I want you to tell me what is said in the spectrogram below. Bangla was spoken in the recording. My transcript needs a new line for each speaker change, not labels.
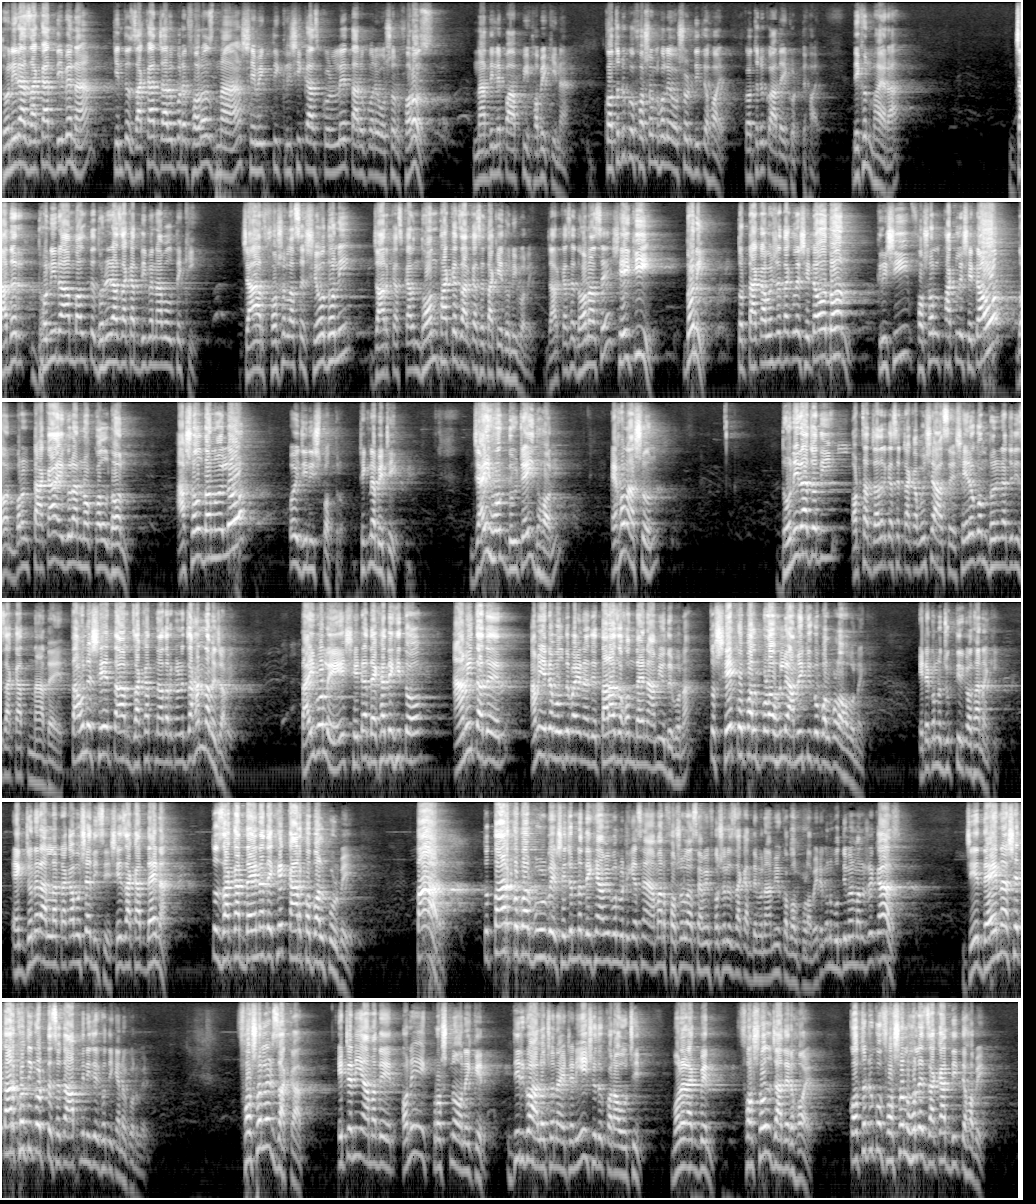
ধনীরা জাকাত দিবে না, কিন্তু জাকাত যার উপরে ফরজ না, সে ব্যক্তি কৃষি কাজ করলে তার উপরে ওসর ফরজ। না দিলে পাপি হবে কিনা কতটুকু ফসল হলে ওসর দিতে হয়, কতটুকু আদায় করতে হয়? দেখুন ভাইরা যাদের ধনীরা বলতে ধনীরা জাকাত দিবে না বলতে কি? যার ফসল আছে সেও ধনী, যার কাছে, কারণ ধন থাকে, যার কাছে তাকে ধনী বলে। যার কাছে ধন আছে, সেই কি? ধনী। তো টাকা পয়সা থাকলে সেটাও ধন। কৃষি ফসল থাকলে সেটাও ধন, বরং টাকা এগুলা নকল ধন। আসল ধন হলো ওই জিনিসপত্র, ঠিক না বেঠিক? যাই হোক, দুইটাই ধন। এখন আসুন, ধনীরা যদি, অর্থাৎ যাদের কাছে টাকা পয়সা আছে সেই রকম ধনীরা যদি জাকাত না দেয়, তাহলে সে তার জাকাত না দেওয়ার কারণে জাহান নামে যাবে। তাই বলে সেটা দেখা দেখি তো, আমি তাদের, আমি এটা বলতে পারি না যে তারা যখন দেয় না, আমিও দেব না। তো সে কপাল পড়া হলে আমি কি কপাল পড়া হব নাকি? এটা কোনো যুক্তির কথা নাকি? একজনের আল্লাহ টাকা পয়সা দিছে, সে জাকাত দেয় না। তো জাকাত দেয় না দেখে কার কপাল পড়বে? তার। তো তার কপাল পড়বে, সেজন্য দেখে আমি বলব, ঠিক আছে, আমার ফসল আছে, আমি ফসলের জাকাত দেবো না, আমিও কপাল পড়াবো। এটা কোনো বুদ্ধিমান মানুষের কাজ। যে দেয় না, সে তার ক্ষতি করতেছে, তো আপনি নিজের ক্ষতি কেন করবেন? ফসলের জাকাত, এটা নিয়ে আমাদের অনেক প্রশ্ন অনেকের। দীর্ঘ আলোচনা এটা নিয়েই শুধু করা উচিত। মনে রাখবেন, ফসল যাদের হয়, কতটুকু ফসল হলে জাকাত দিতে হবে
